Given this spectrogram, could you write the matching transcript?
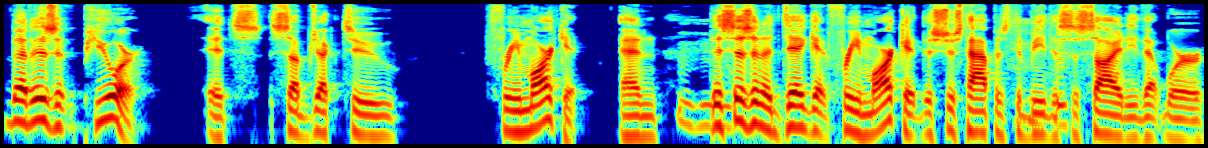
that isn't pure. It's subject to free market. And Mhm. this isn't a dig at free market. This just happens to be the society that we're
